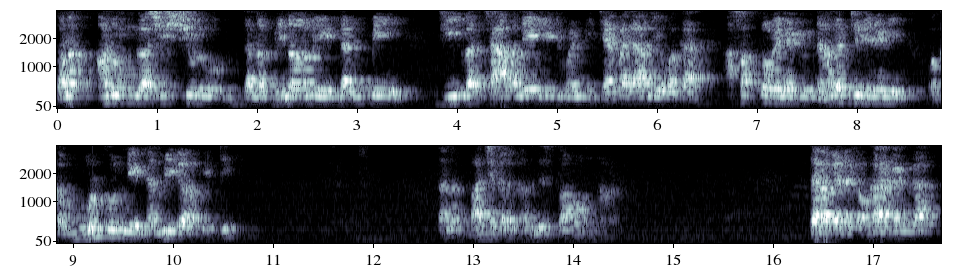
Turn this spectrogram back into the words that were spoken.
తన అనుంగ శిష్యుడు తన బినామీ డమ్మి జీవ చావలేనిటువంటి చేపగాని ఒక అసత్వమైనటువంటి నాలెడ్జ్ లేని ఒక మూర్ఖుణ్ణి డమ్మిగా పెట్టి తన పాచకలు కదిలిస్తా ఉన్నాడు. తెర వెనక ఒక రకంగా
